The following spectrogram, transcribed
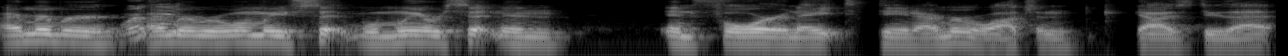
I remember I remember when we sit when we were sitting in in 4 and 18. I remember watching guys do that.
